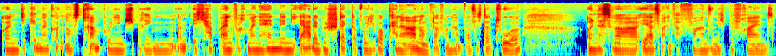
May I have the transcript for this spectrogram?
und die Kinder konnten aufs Trampolin springen und ich habe einfach meine Hände in die Erde gesteckt, obwohl ich überhaupt keine Ahnung davon habe, was ich da tue. Und es war, ja, es war einfach wahnsinnig befreiend.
